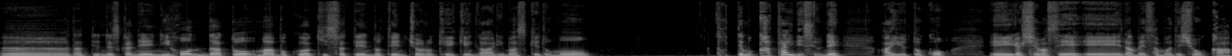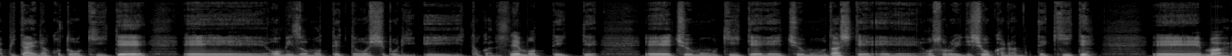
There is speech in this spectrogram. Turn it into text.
うーん、なんて言うんですかね。日本だと、まあ僕は喫茶店の店長の経験がありますけども、とっても硬いですよね。ああいうとこ。えー、いらっしゃいませ、えー、何名様でしょうかみたいなことを聞いて、えー、お水を持ってっておしぼりとかですね、持って行って、えー、注文を聞いて、え、注文を出して、え、お揃いでしょうかなんて聞いて、えー、まあ、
